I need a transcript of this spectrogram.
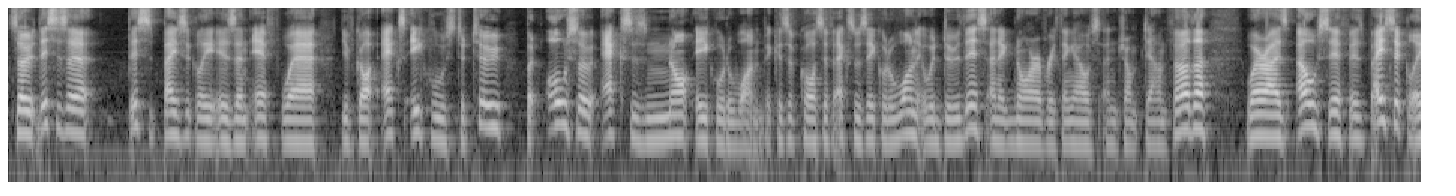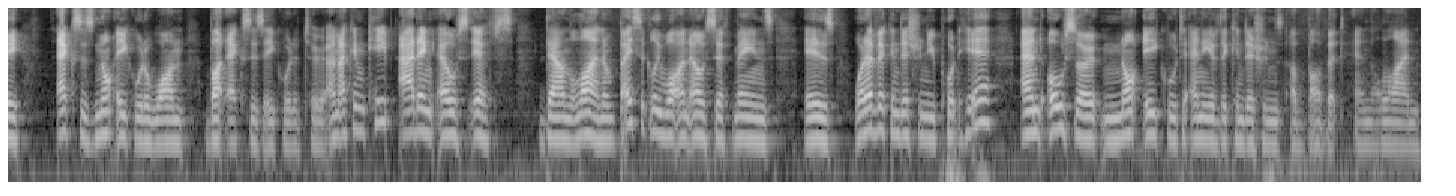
So this is a this basically is an if where you've got x equals to 2, but also x is not equal to 1, because of course if x was equal to 1, it would do this and ignore everything else and jump down further, whereas else if is basically x is not equal to 1, but x is equal to 2. And I can keep adding else ifs down the line. And basically what an else if means is whatever condition you put here and also not equal to any of the conditions above it in the line.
